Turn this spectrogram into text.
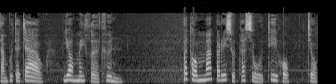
สัมพุทธเจ้า ย่อมไม่เกิดขึ้น ปฐมมปริสุทธสูตรที่หกจบ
